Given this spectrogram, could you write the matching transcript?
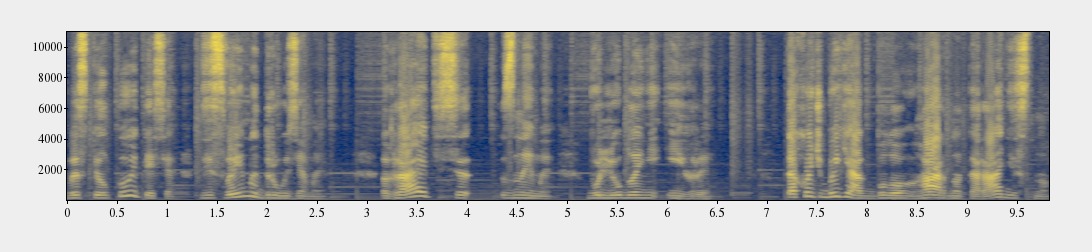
ви спілкуєтеся зі своїми друзями, граєтеся з ними в улюблені ігри. Та хоч би як було гарно та радісно,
